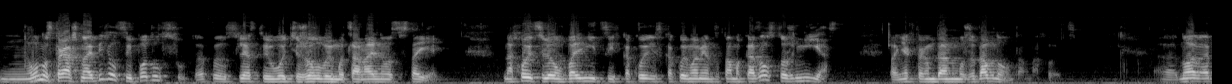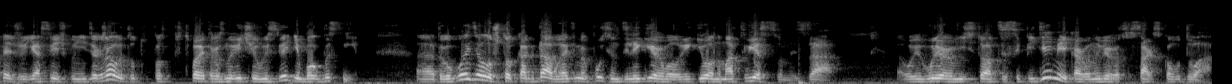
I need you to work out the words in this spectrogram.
он страшно обиделся и подал в суд. Это следствие его тяжелого эмоционального состояния. Находится ли он в больнице и в какой, с какой момент он там оказался, тоже не ясно. По некоторым данным, уже давно он там находится. Э, но, опять же, я свечку не держал, и тут поступают разноречивые сведения, бог бы с ним. Э, другое дело, что когда Владимир Путин делегировал регионам ответственность за урегулирование ситуации с эпидемией коронавируса SARS-CoV-2,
